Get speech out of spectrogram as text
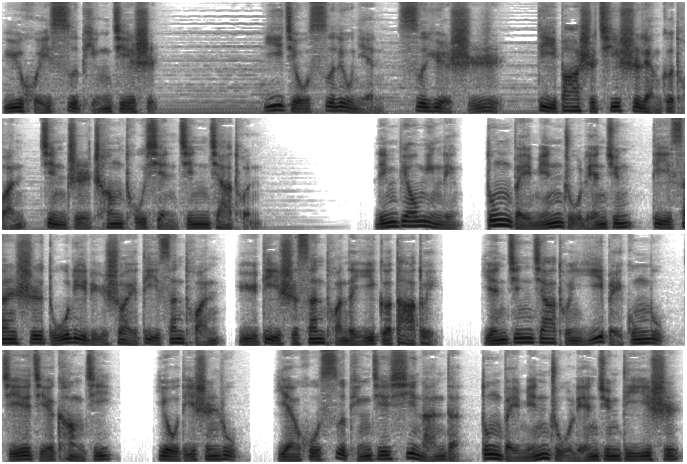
迂回四平街市。一九四六年四月十日，第八十七师两个团进至昌图县金家屯。林彪命令东北民主联军第三师独立旅率第三团与第十三团的一个大队，沿金家屯以北公路节节抗击，诱敌深入，掩护四平街西南的东北民主联军第一师、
